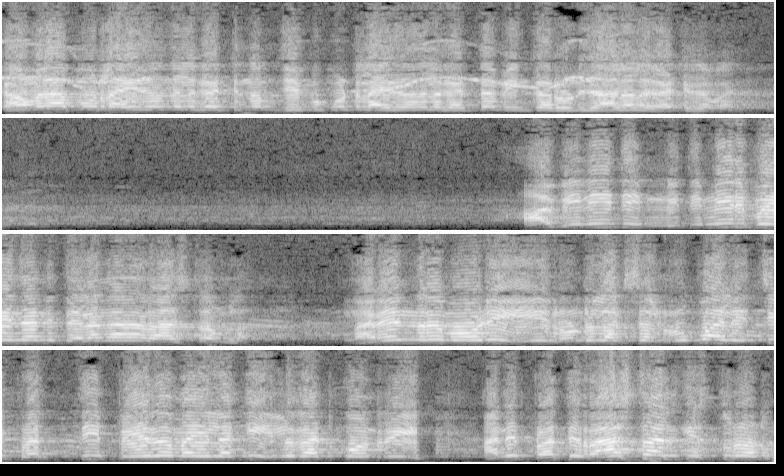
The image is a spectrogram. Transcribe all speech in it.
కమలాపూర్లో ఐదు వందలు కట్టినాం జమ్మికుంటలో ఐదు వందలు కట్టినాం ఇంకా రెండు జాలాలు కట్టినామని అవినీతి మితిమీరిపోయిందని తెలంగాణ రాష్ట్రంలో. నరేంద్ర మోడీ రెండు లక్షల రూపాయలు ఇచ్చి ప్రతి పేద మహిళకి ఇల్లు కట్టుకోండి అని ప్రతి రాష్ట్రానికి ఇస్తున్నాడు.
